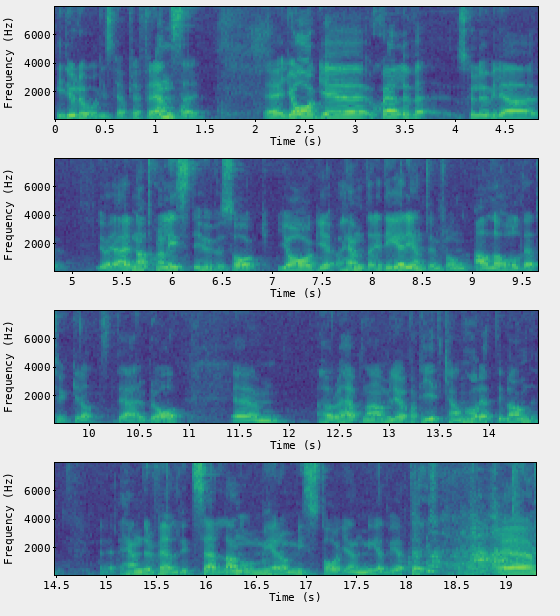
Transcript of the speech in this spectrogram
ideologiska preferenser. Eh, jag eh, själv skulle vilja jag är nationalist i huvudsak. Jag hämtar idéer egentligen från alla håll där jag tycker att det är bra. Ehm, hör och häpna, Miljöpartiet kan ha rätt ibland. Eh, händer väldigt sällan och mer av misstag än medvetet. Ehm,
